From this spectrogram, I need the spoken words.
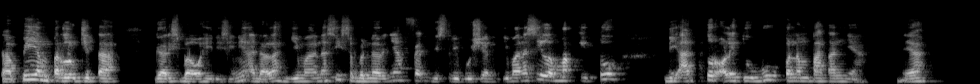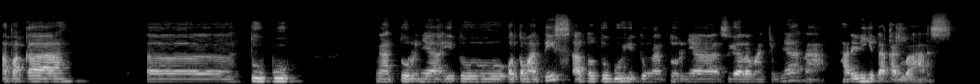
Tapi yang perlu kita garis bawahi di sini adalah gimana sih sebenarnya fat distribution, gimana sih lemak itu diatur oleh tubuh penempatannya, ya? Apakah eh, tubuh ngaturnya itu otomatis atau tubuh itu ngaturnya segala macamnya? Nah, hari ini kita akan bahas.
